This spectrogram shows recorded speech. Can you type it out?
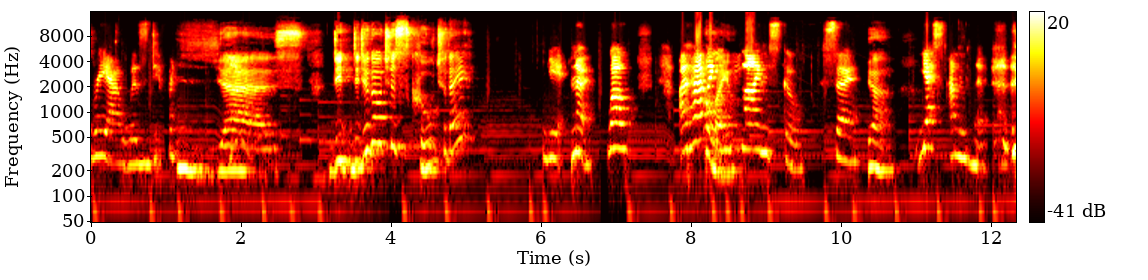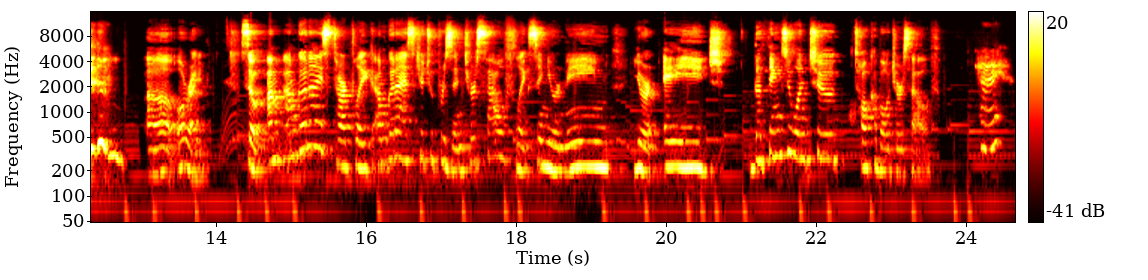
three hours different. Yes. Did did you go to school today? Yeah. No. Well, I'm having Online. online school. So Yeah. yes and no. Uh, all right. So I'm, I'm gonna start like I'm gonna ask you to present yourself, like saying your name, your age, the things you want to talk about yourself. okay.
